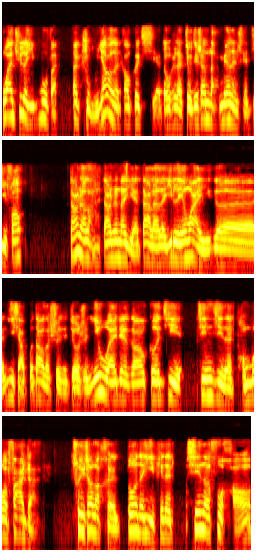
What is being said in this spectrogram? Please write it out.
湾区的一部分。那主要的高科企业都是在旧金山南边的这些地方。当然了，当然呢，也带来了一另外一个意想不到的事情，就是因为这个高科技经济的蓬勃发展。催生了很多的一批的新的富豪，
